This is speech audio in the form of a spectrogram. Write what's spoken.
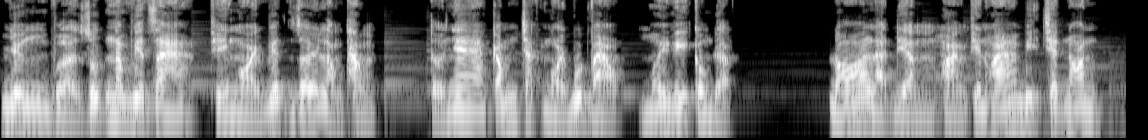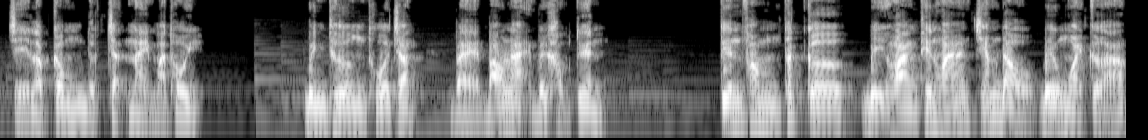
nhưng vừa rút nắp viết ra thì ngòi viết rơi lỏng thòng. Tử nha cắm chặt ngòi bút vào mới ghi công được. Đó là điểm hoàng thiên hóa bị chết non, chỉ lập công được trận này mà thôi. Binh thương thua trận, về báo lại với khổng tuyên. Tiên phong thất cơ, bị hoàng thiên hóa chém đầu bêu ngoài cửa.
